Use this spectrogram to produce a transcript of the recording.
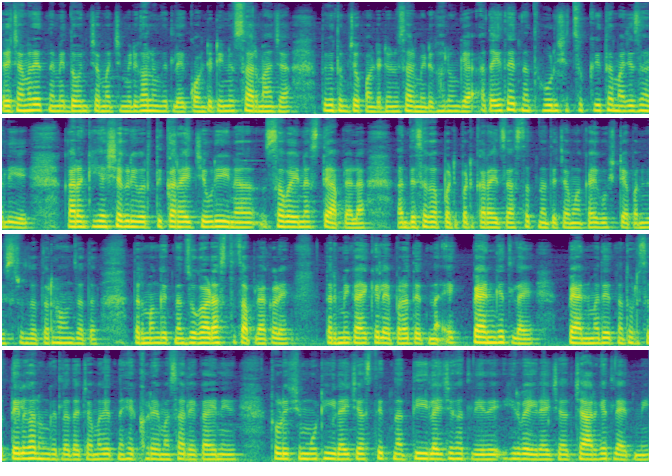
त्याच्यामध्ये येत ना मी दोन चमच मीठ घालून घेतलं आहे क्वांटिटीनुसार माझ्या. तुम्ही तुमच्या क्वांटिटीनुसार मीठ घालून घ्या. आता इथं आहेत ना थोडीशी चुकी इथं माझी झाली आहे. कारण की ह्या शेगडीवरती करायची एवढी न सवय नसते आपल्याला. आणि ते सगळं पटपट करायचं असतात ना त्याच्यामुळे काही गोष्टी आपण विसरून जातो राहून जातं. तर मग येत ना जुगाड असतोच आपल्याकडे. तर मी काय केलं आहे परत येत ना एक पॅन घेतला आहे पॅनमध्ये येत ना थोडंसं तेल घालून घेतलं. त्याच्यामध्ये येत ना हे खडे मसाले काही नाही. थोडीशी मोठी इलायची असतात ना ती इलायची घातली हिरव्या इलायच्या चार घेतल्या आहेत मी.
